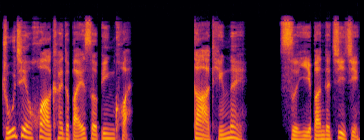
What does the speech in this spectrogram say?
逐渐化开的白色冰块，大厅内死一般的寂静。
